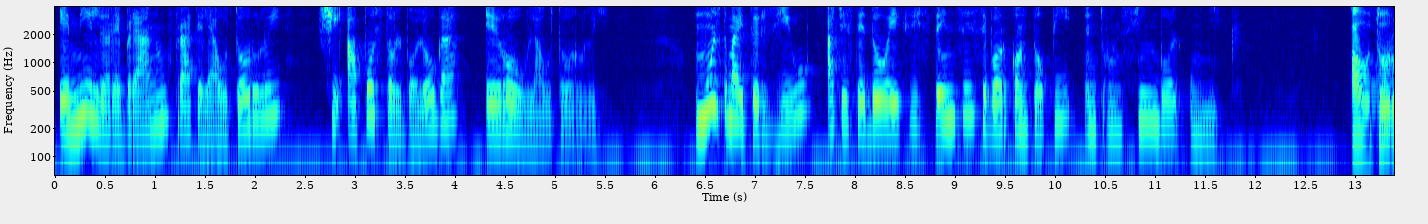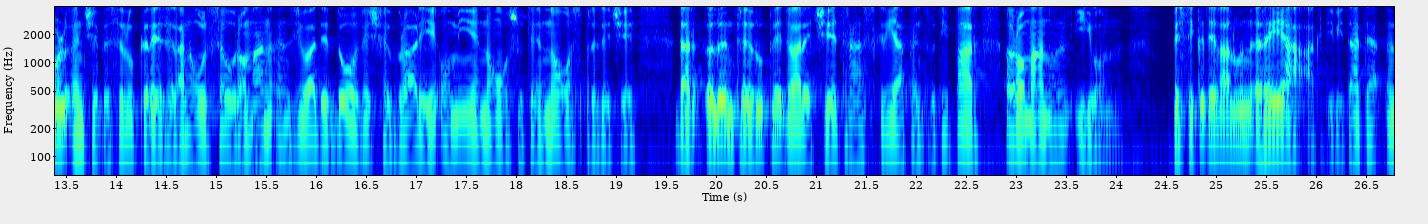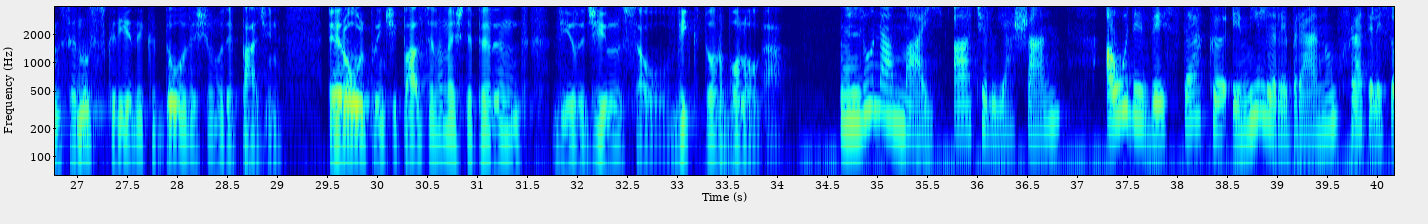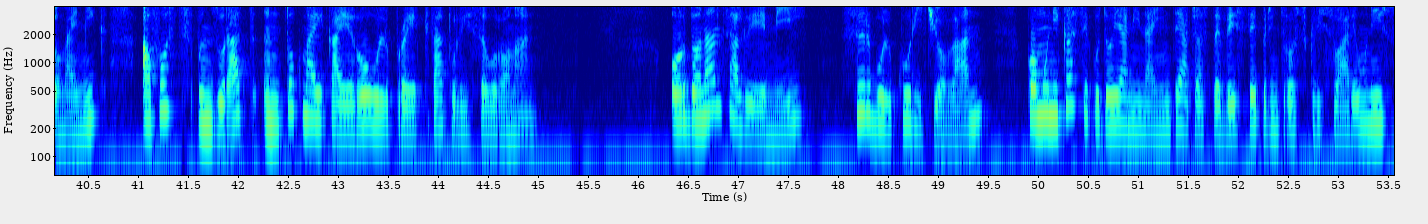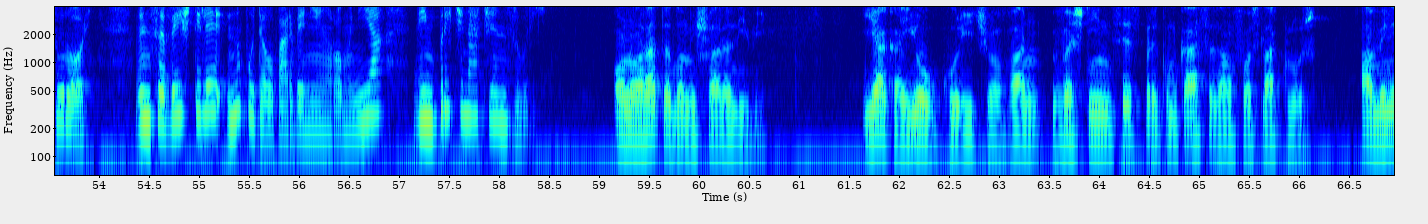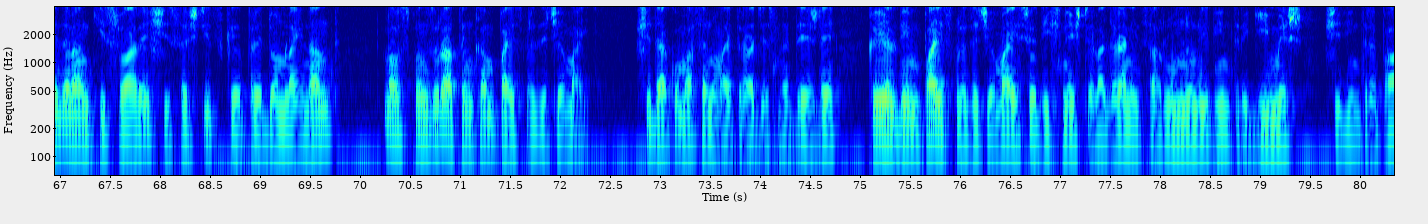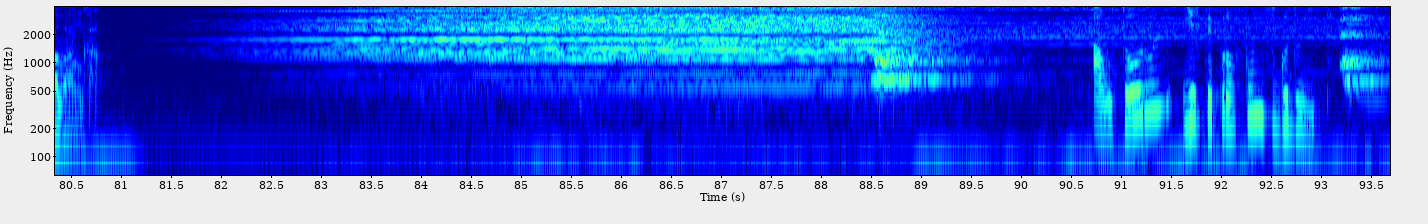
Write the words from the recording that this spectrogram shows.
Emil Rebreanu, fratele autorului, și Apostol Bologa, eroul autorului. Mult mai târziu, aceste două existențe se vor contopi într-un simbol unic. Autorul începe să lucreze la noul său roman în ziua de 20 februarie 1919, dar îl întrerupe deoarece transcria pentru tipar romanul Ion. Peste câteva luni reia activitatea, însă nu scrie decât 21 de pagini. Eroul principal se numește pe rând Virgil sau Victor Bologa. În luna mai a acelui așan, aude vestea că Emil Rebreanu, fratele său mai mic, a fost spânzurat în tocmai ca eroul proiectatului său roman. Ordonanța lui Emil, sârbul Curici Iovan, comunicase cu doi ani înainte această veste printr-o scrisoare unei surori, însă veștile nu puteau parveni în România din pricina cenzurii. Onorată domnișoară Livi, Ia ca eu, Curici Iovan, vă științez precum că astăzi am fost la Cluj. Am venit de la închisoare și să știți că predom la Inant l-au spânzurat încă în 14 mai. Și de acum să nu mai trageți nădejde că el din 14 mai se odihnește la granița Rumnului dintre Ghimeș și dintre Palanca. Autorul este profund zguduit.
